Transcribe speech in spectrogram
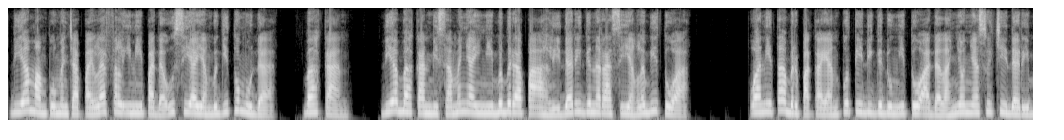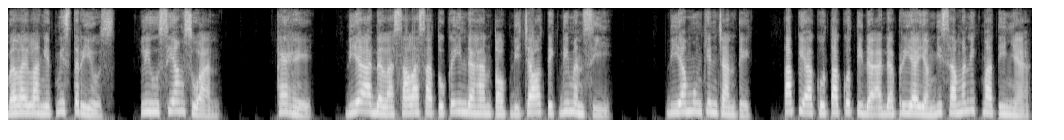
Dia mampu mencapai level ini pada usia yang begitu muda. Bahkan, dia bahkan bisa menyaingi beberapa ahli dari generasi yang lebih tua. Wanita berpakaian putih di gedung itu adalah Nyonya Suci dari Balai Langit Misterius, Liu Xiangxuan. Hehe, dia adalah salah satu keindahan top di Chaotic Dimensi. Dia mungkin cantik, tapi aku takut tidak ada pria yang bisa menikmatinya.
